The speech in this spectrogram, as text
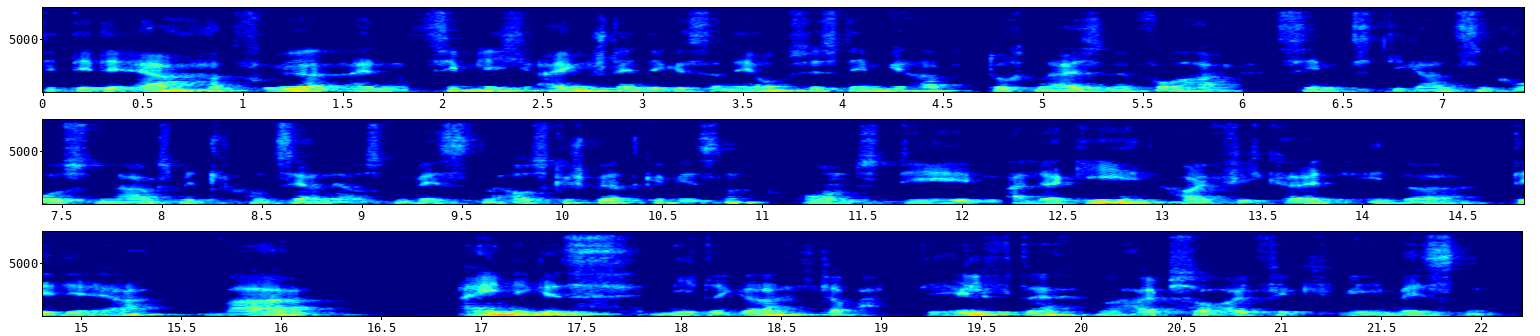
Die DDR hat früher ein ziemlich eigenständiges Ernährungssystem gehabt. Durch den Eisernen Vorhang sind die ganzen großen Nahrungsmittelkonzerne aus dem Westen ausgesperrt gewesen und die Allergiehäufigkeit in der DDR war einiges niedriger, ich glaube die Hälfte, nur halb so häufig wie im Westen.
